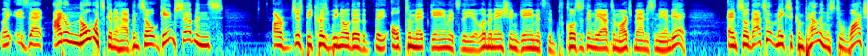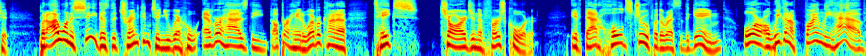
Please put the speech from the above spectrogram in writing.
Like, is that I don't know what's gonna happen. So game sevens are just because we know they're the, the ultimate game. It's the elimination game. It's the closest thing we have to March Madness in the NBA. And so that's what makes it compelling is to watch it. But I want to see does the trend continue where whoever has the upper hand, whoever kind of takes charge in the first quarter, if that holds true for the rest of the game, or are we going to finally have?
